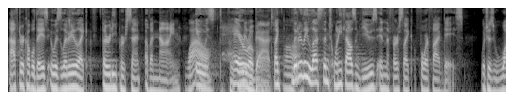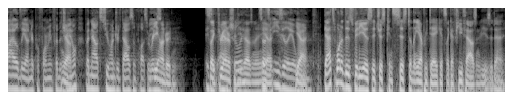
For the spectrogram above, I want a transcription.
After a couple days, it was literally like 30% of a nine. Wow. It was terrible. bad. Like literally less than 20,000 views in the first like four or five days, which is wildly underperforming for the Yeah. channel. But now it's 200,000 plus views. Three hundred. It's Is like it three hundred fifty thousand. actually? So yeah. it's easily a yeah. win. That's one of those videos that just consistently every day gets like a few thousand views a day.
